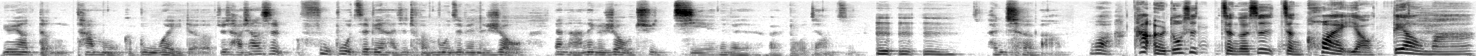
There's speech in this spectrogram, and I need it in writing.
因为要等他某个部位的，就是好像是腹部这边还是臀部这边的肉，要拿那个肉去接那个耳朵这样子，嗯嗯嗯，很扯吧？哇，他耳朵是整个是整块咬掉吗？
